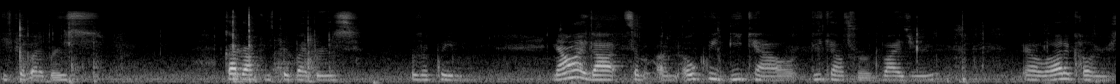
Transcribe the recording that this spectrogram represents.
These pit vipers. Gotta rock these pit vipers. Those are clean. Now I got some an Oakley decal decals for visor. Got a lot of colors.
